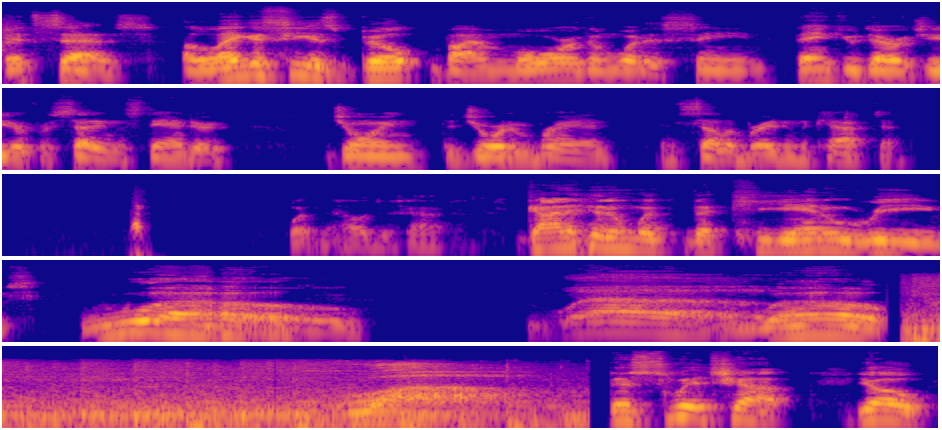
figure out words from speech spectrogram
it says, A legacy is built by more than what is seen. Thank you, Derek Jeter, for setting the standard. Join the Jordan brand in celebrating the captain. What in the hell just happened? Gotta hit him with the Keanu Reeves. Whoa. Whoa. Whoa. Whoa. The switch up. Yo,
